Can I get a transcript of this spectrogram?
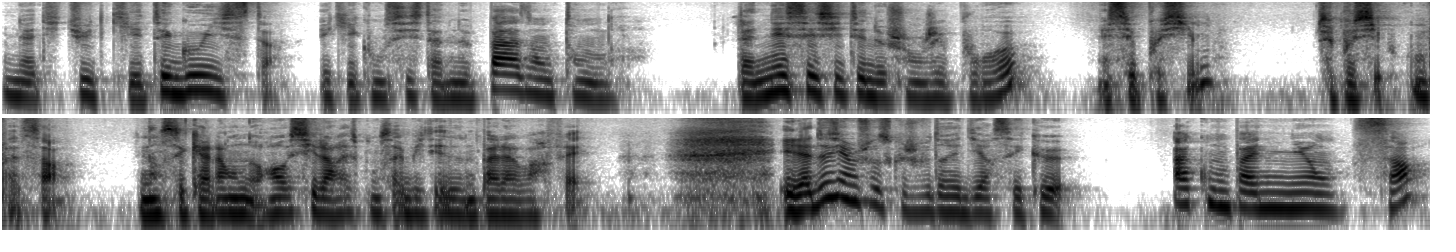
une attitude qui est égoïste et qui consiste à ne pas entendre la nécessité de changer pour eux, et c'est possible. C'est possible qu'on fasse ça. Dans ces cas-là, on aura aussi la responsabilité de ne pas l'avoir fait. Et la deuxième chose que je voudrais dire, c'est que, accompagnant ça,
